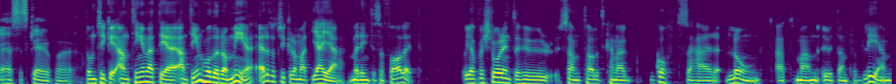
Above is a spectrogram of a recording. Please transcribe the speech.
That's the scary part. de tycker antingen att det är, antingen håller de med eller så tycker de att ja ja, men det är inte så farligt. Och jag förstår inte hur samtalet kan ha gått så här långt att man utan problem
